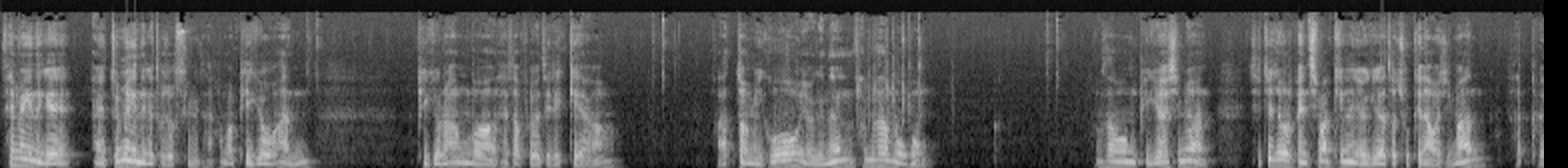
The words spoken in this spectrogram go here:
3명 있는 게 아니 2명 있는 게 더 좋습니다. 한번 비교한 비교를 한번 해서 보여드릴게요. 아톰이고 여기는 3350 3350 비교하시면 실질적으로 벤치마킹은 여기가 더 좋게 나오지만 사- 그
